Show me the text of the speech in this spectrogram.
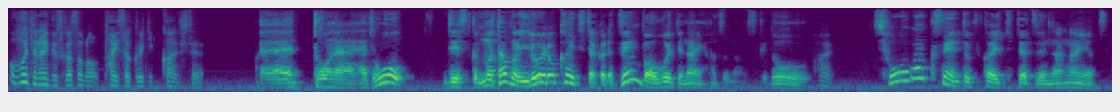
覚えてないんですか？その対策に関して。えーっとね、どうですか？まあ多分いろいろ書いてたから全部は覚えてないはずなんですけど、はい。小学生の時書いてたやつで長いやつっ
